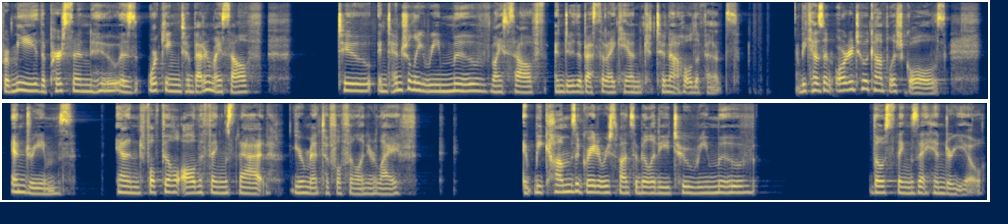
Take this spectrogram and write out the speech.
for me, the person who is working to better myself, to intentionally remove myself and do the best that I can to not hold offense. Because in order to accomplish goals and dreams, and fulfill all the things that you're meant to fulfill in your life. It becomes a greater responsibility to remove those things that hinder you.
